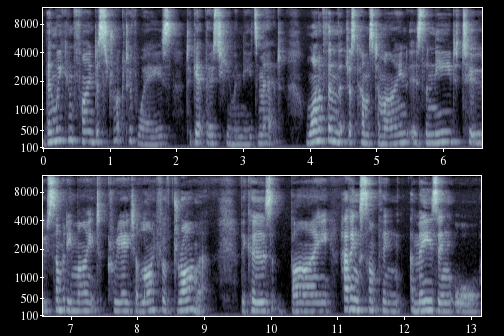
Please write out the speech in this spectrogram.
then we can find destructive ways to get those human needs met. One of them that just comes to mind is the need to, somebody might create a life of drama because by having something amazing or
